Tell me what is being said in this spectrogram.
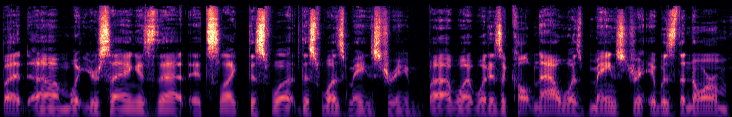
But um, what you're saying is that it's like this was this was mainstream. Uh, what what is occult now was mainstream. It was the norm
